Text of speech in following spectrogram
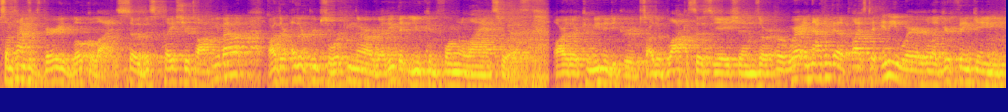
sometimes it's very localized. So this place you're talking about, are there other groups working there already that you can form an alliance with? Are there community groups? Are there block associations or, or where? And I think that applies to anywhere like you're thinking,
